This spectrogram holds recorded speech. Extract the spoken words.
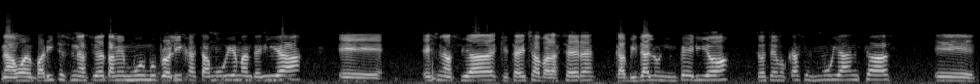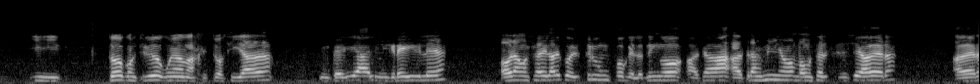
nada, bueno, París es una ciudad también muy, muy prolija, está muy bien mantenida. Eh, es una ciudad que está hecha para ser capital de un imperio. Entonces tenemos calles muy anchas eh, y todo construido con una majestuosidad imperial increíble. Ahora vamos a ver el Arco del Triunfo, que lo tengo acá atrás mío. Vamos a ver si se llega a ver. A ver,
